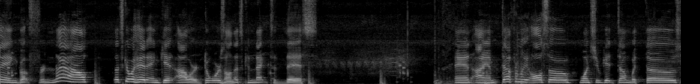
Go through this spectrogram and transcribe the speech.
thing. But for now, let's go ahead and get our doors on. Let's connect to this. And I am definitely also, once you get done with those,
